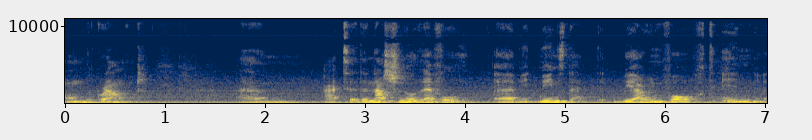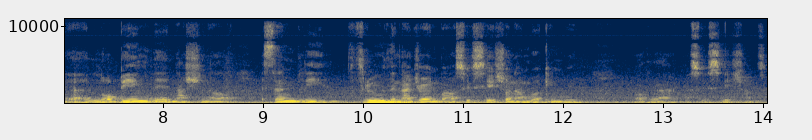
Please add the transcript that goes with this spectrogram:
on the ground. Um, at uh, the national level, um, it means that we are involved in uh, lobbying the National Assembly through the Nigerian Bar Association and working with other associations.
